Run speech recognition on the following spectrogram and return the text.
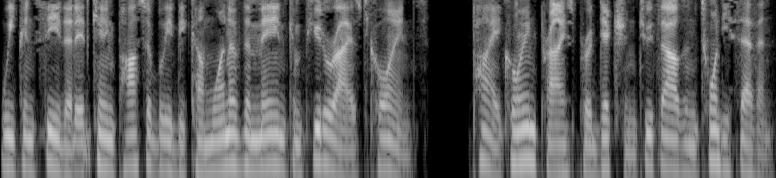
we can see that it can possibly become one of the main computerized coins. Pi coin price prediction 2027.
